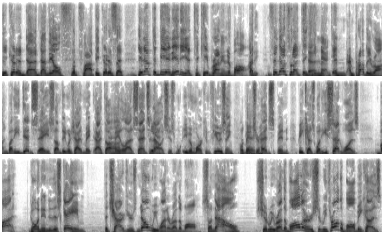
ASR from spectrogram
he could have uh, done the old flip flop. He could have said, "You'd have to be an idiot to keep running the ball." But I- he- See, that's what I think he meant, and I'm probably wrong. But he did say something which I make, I thought Uh-huh. made a lot of sense, and Yeah. now it's just even more confusing. Okay. Makes your head spin because what he said was, "But going into this game, the Chargers know we want to run the ball. So now, should we run the ball or should we throw the ball? Because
